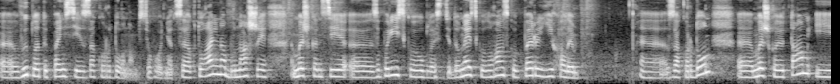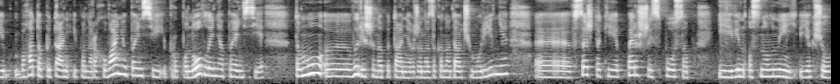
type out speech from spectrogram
е, виплати пенсії за кордоном. Сьогодні це актуально, бо наші мешканці Запорізької області, Донецької, Луганської переїхали. Е, За кордон е, мешкають там, і багато питань і по нарахуванню пенсії, і про поновлення пенсії. Тому е, вирішено питання вже на законодавчому рівні. Все ж таки, перший спосіб, і він основний, якщо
